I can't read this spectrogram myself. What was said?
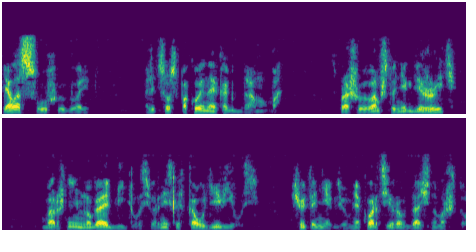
«Я вас слушаю», — говорит. А лицо спокойное, как дамба. Спрашиваю, вам что, негде жить? Барышня немного обиделась, вернее, слегка удивилась. Что это негде? У меня квартира в дачном, а что?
